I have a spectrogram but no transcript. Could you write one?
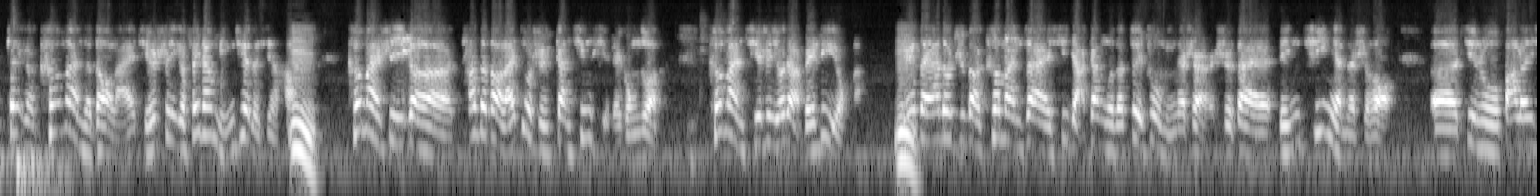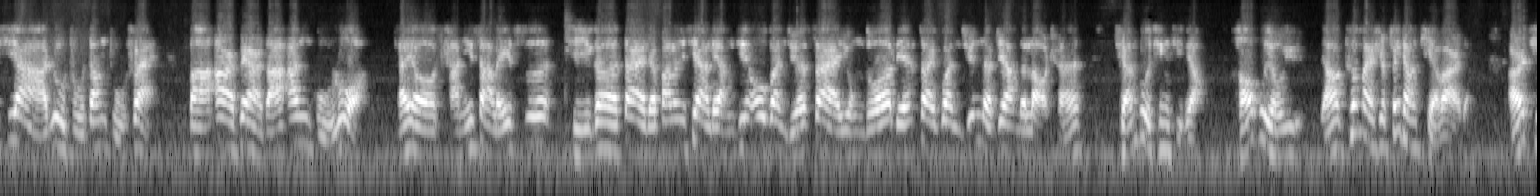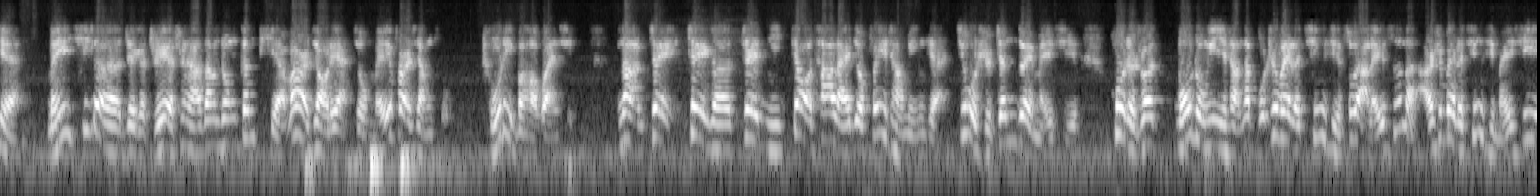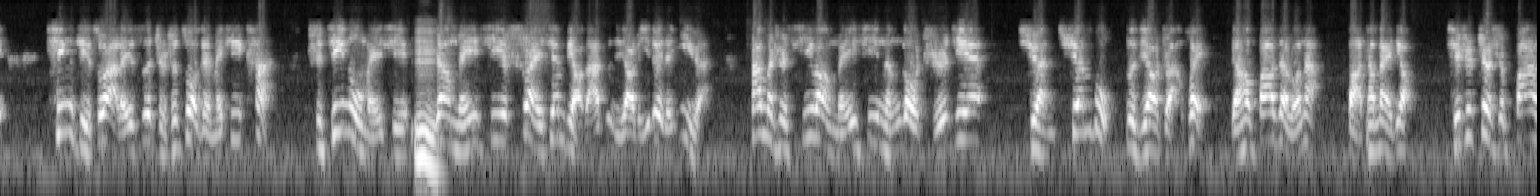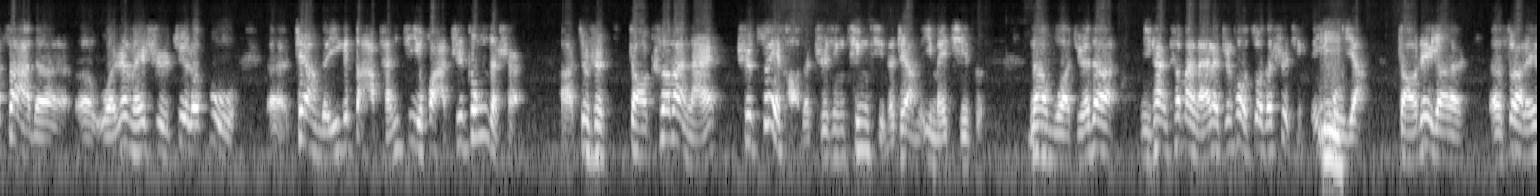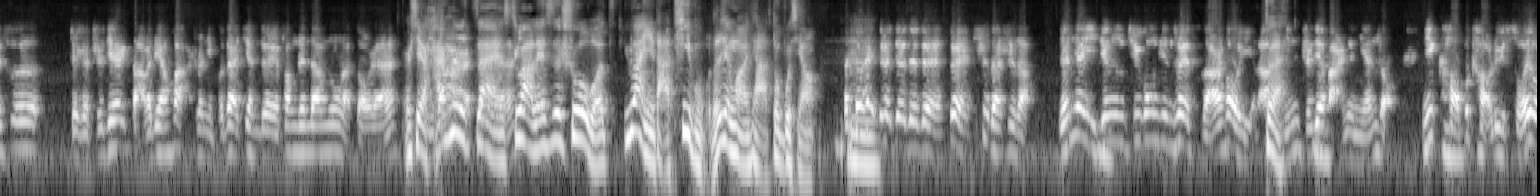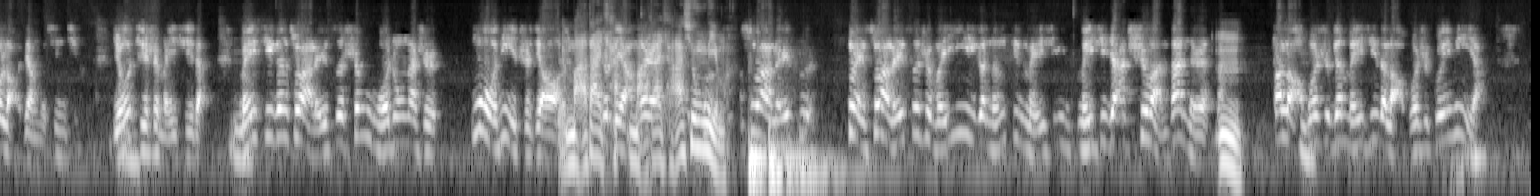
这个科曼的到来其实是一个非常明确的信号。嗯科曼是一个他的到来就是干清洗这工作的。科曼其实有点被利用了，因为嗯大家都知道科曼在西甲干过的最著名的事儿是在零七年的时候，呃，进入巴伦西亚入主当主帅，把阿尔贝尔达、安古洛还有卡尼萨雷斯几个带着巴伦西亚两进欧冠决赛、勇夺联赛冠军的这样的老臣全部清洗掉，毫不犹豫。然后科曼是非常铁腕的，而且梅西的这个职业生涯当中跟铁腕教练就没法相处，处理不好关系。那这这个这你叫他来就非常明显，就是针对梅西，或者说某种意义上，他不是为了清洗苏亚雷斯们，而是为了清洗梅西。清洗苏亚雷斯只是做给梅西看，是激怒梅西，嗯让梅西率先表达自己要离队的意愿。他们是希望梅西能够直接选宣布自己要转会，然后巴塞罗那把他卖掉。其实这是巴萨的，呃，我认为是俱乐部呃这样的一个大盘计划之中的事儿啊，就是找科曼来是最好的执行清洗的这样的一枚棋子。那我觉得，你看科曼来了之后做的事情一模一样，找这个呃苏亚雷斯这个直接打了电话说你不在舰队方针当中了，走人。而且还是在苏亚雷斯说我愿意打替补的情况下都不行。嗯对对对对对对，是的，是的，人家已经鞠躬尽瘁，死而后已了。对您直接把人家撵走，你考不考虑所有老将的心情，尤其是梅西的？嗯梅西跟苏亚雷斯生活中那是莫逆之交啊。马代这查马代两个人查兄弟嘛，苏亚雷斯对苏亚雷斯是唯一一个能进梅西梅西家吃晚饭的人。嗯他老婆是跟梅西的老婆是闺蜜呀、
